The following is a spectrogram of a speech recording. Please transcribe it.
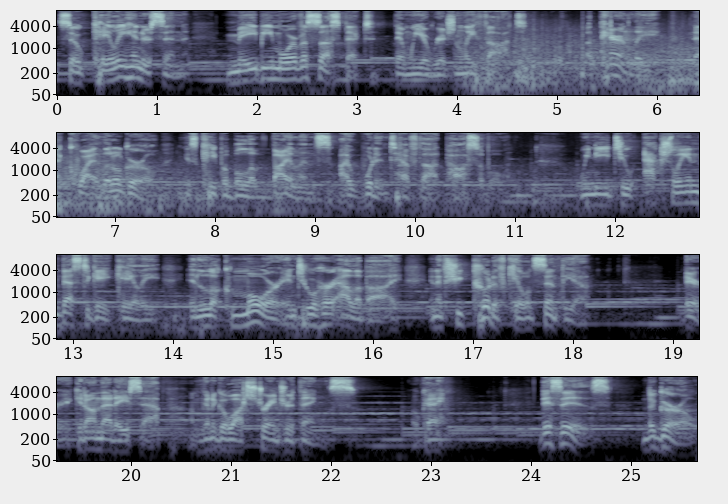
So Kaylee Henderson may be more of a suspect than we originally thought. Apparently, that quiet little girl is capable of violence I wouldn't have thought possible. We need to actually investigate Kaylee and look more into her alibi and if she could have killed Cynthia. Barry, get on that ASAP. I'm gonna go watch Stranger Things. Okay? This is The Girl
